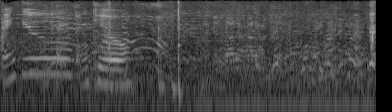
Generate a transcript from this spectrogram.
Thank you. Thank you. Aga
